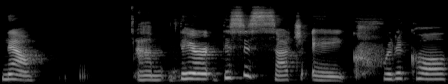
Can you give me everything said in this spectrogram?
Now, um, there, this is such a critical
